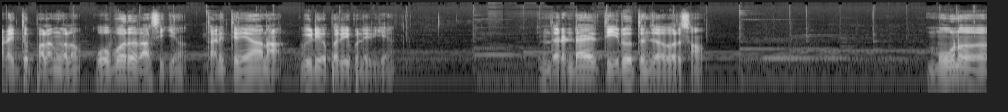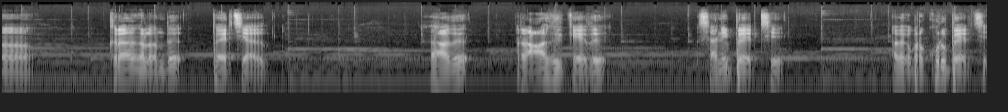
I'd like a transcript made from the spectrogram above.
அனைத்து பலன்களும் ஒவ்வொரு ராசிக்கும் தனித்தனியாக நான் வீடியோ பதிவு பண்ணியிருக்கேன். இந்த ரெண்டாயிரத்தி இருபத்தஞ்சாவது வருஷம் மூணு கிரகங்கள் வந்து பயிற்சி ஆகுது. அதாவது ராகு கேது சனி பயிற்சி அதுக்கப்புறம் குரு பயிற்சி.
